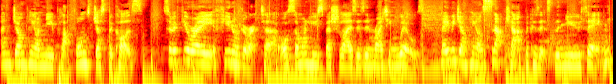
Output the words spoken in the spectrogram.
and jumping on new platforms just because. So, if you're a funeral director or someone who specializes in writing wills, maybe jumping on Snapchat because it's the new thing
